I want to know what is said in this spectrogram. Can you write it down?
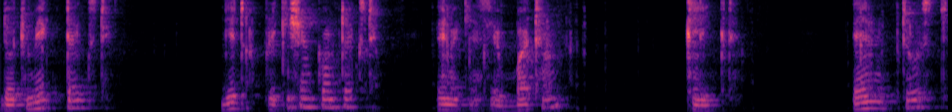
dot make text get application context then we can say button clicked. Then toast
